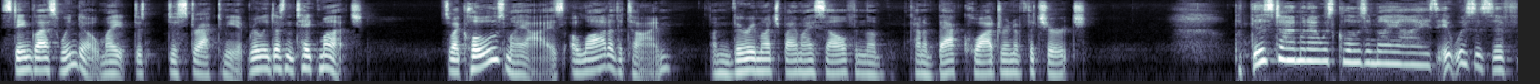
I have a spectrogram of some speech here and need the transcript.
stained glass window might d- distract me. It really doesn't take much. So I close my eyes a lot of the time. I'm very much by myself in the kind of back quadrant of the church. But this time when I was closing my eyes, it was as if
